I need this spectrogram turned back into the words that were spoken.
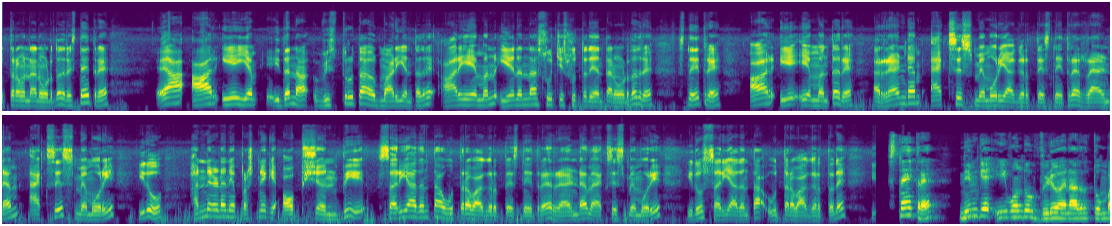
ಉತ್ತರವನ್ನು ನೋಡಿದ್ರೆ ಸ್ನೇಹಿತರೆ ಆರ್ ಎ ಎಂ ಇದನ್ನು ವಿಸ್ತೃತ ಮಾಡಿ ಅಂತಂದರೆ ಆರ್ ಎ ಎಂ ಅನ್ನು ಏನನ್ನು ಸೂಚಿಸುತ್ತದೆ ಅಂತ ನೋಡಿದ್ರೆ ಸ್ನೇಹಿತರೆ ಆರ್ ಎ ಎಂ ಅಂತಂದರೆ ರ್ಯಾಂಡಮ್ ಆ್ಯಕ್ಸಿಸ್ ಮೆಮೊರಿ ಆಗಿರುತ್ತೆ ಸ್ನೇಹಿತರೆ. ರ್ಯಾಂಡಮ್ ಆ್ಯಕ್ಸಿಸ್ ಮೆಮೊರಿ ಇದು ಹನ್ನೆರಡನೇ ಪ್ರಶ್ನೆಗೆ ಆಪ್ಷನ್ ಬಿ ಸರಿಯಾದಂಥ ಉತ್ತರವಾಗಿರುತ್ತೆ ಸ್ನೇಹಿತರೆ. ರ್ಯಾಂಡಮ್ ಆ್ಯಕ್ಸಿಸ್ ಮೆಮೊರಿ ಇದು ಸರಿಯಾದಂಥ ಉತ್ತರವಾಗಿರುತ್ತದೆ. ಸ್ನೇಹಿತರೆ, ನಿಮಗೆ ಈ ಒಂದು ವಿಡಿಯೋ ಏನಾದರೂ ತುಂಬ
